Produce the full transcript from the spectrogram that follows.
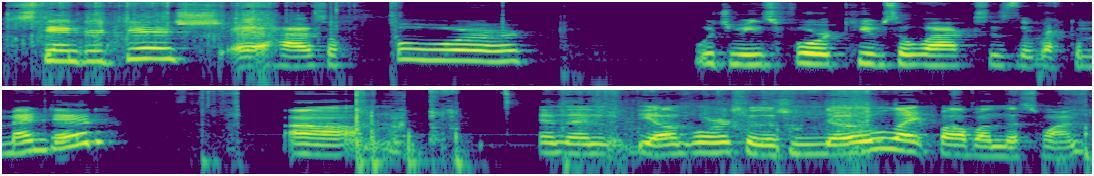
standard dish. It has a four, which means four cubes of wax is the recommended. Um, and then the element warmer, so there's no light bulb on this one.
